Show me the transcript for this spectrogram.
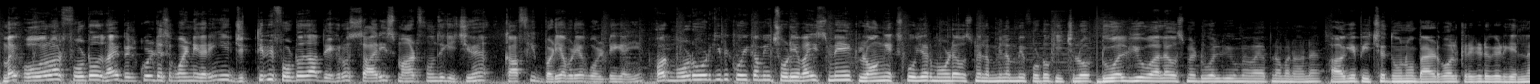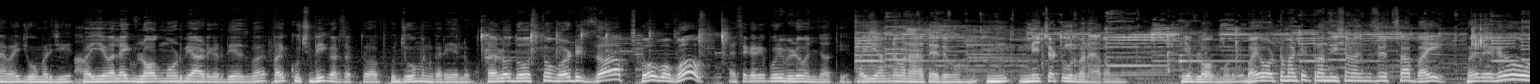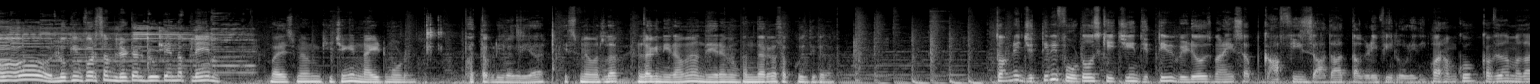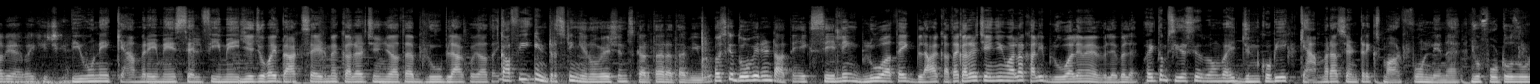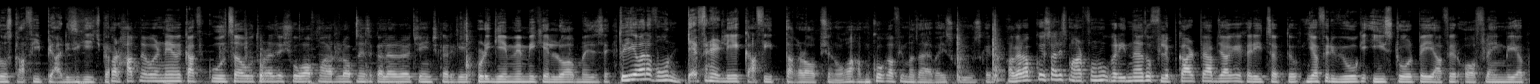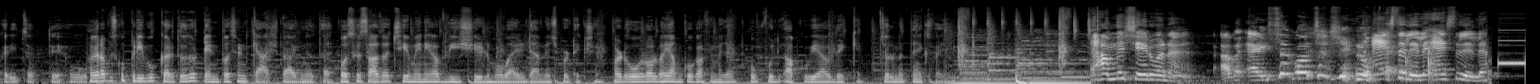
भाई ओवरऑल फ़ोटोज़ भाई बिल्कुल डिसअपॉइंट नहीं करेंगे। जितनी भी फ़ोटोज़ आप देख रहे हो, सारी स्मार्टफ़ोन से खींची हुई हैं। काफ़ी बढ़िया बढ़िया क्वालिटी आई है। और मोड वोड की भी कोई कमी छोड़ी है भाई, इसमें एक लॉन्ग एक्सपोजर मोड है, उसमें लंबी लंबी फ़ोटो खींच लो। डुअल व्यू वाला है, उसमें डुअल व्यू में भाई अपना बनाना है। आगे पीछे दोनों बैट बॉल क्रिकेट विकेट खेलना है भाई, जो मर्ज़ी है। भाई, ये वाला एक व्लॉग मोड भी ऐड कर दिया इस बार। भाई, कुछ भी कर सकते हो आपको जो मन करे ये लो। हेलो दोस्तों व्हाट इज़ अप वो वो वो ऐसे करके पूरी वीडियो बन जाती है। भाई हमने बनाया था देखो। नेचर टूर बनाया था हमने। ये व्लॉग मोड भाई ऑटोमेटिक ट्रांजिशन सब, भाई भाई देख रहे हो looking for some little beauty in the plane भाई, इसमें हम खींचेंगे नाइट मोड में बहुत तकड़ी लग रही है यार। इसमें मतलब लग नहीं रहा मैं, अंधेरे में अंदर का सब कुछ दिख रहा है। तो हमने जितनी भी फ़ोटोज़ खींची, जितनी भी वीडियोस बनाई, सब काफ़ी ज़्यादा तगड़ी फील हो रही थी। और हमको काफ़ी ज़्यादा मज़ा भी आया भाई खींच के। व्यू ने कैमरे में सेल्फी में, ये जो भाई बैक साइड में कलर चेंज होता है ब्लू ब्लैक हो जाता है, काफ़ी इंटरेस्टिंग इनोवेशन करता रहता है व्यू और उसके दो वेरियंट आते हैं, एक सेलिंग ब्लू आता है, एक ब्लैक आता है। कलर चेंजिंग वाला खाली ब्लू वाले में अवेलेबल है। एकदम सीरियसली बताऊँ भाई, जिनको भी एक कैमरा सेंट्रिक स्मार्टफ़ोन लेना है, जो फ़ोटोज़ वोटोज काफ़ी प्यारी सी खींच पे और हाथ में पकड़ने में काफ़ी कूल सा हो थोड़ा सा शो ऑफ़ मार लो, अपने से कलर चेंज करके, थोड़ी गेम में भी खेल लो आप मज़े से तो ये वाला फ़ोन डेफिनेटली एक काफ़ी तगड़ा ऑप्शन होगा, हमको काफ़ी मज़ा आया भाई इसको यूज़ करके अगर आपको सारे स्मार्टफ़ोन को खरीदना है तो फ्लिपकार्ट पे आप जाके खरीद सकते हो या फिर वीवो के ई स्टोर पे या फिर ऑफलाइन भी आप खरीद सकते हो। अगर आप इसको प्री बुक करते हो तो टेन परसेंट कैश बैक मिलता है। और उसके साथ साथ छह महीने का V shield mobile damage protection but overall भाई हमको काफ़ी मज़ा है होपफुली आपको भी आया देख के। चलो मिलते हैं नेक्स्ट भाई हमने शेर बनाया। अब ऐसा कौन सा शेर ऐसे ले ले ऐसे ले ले।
